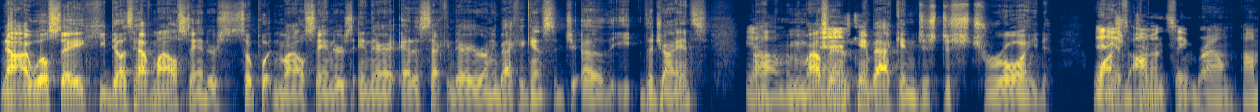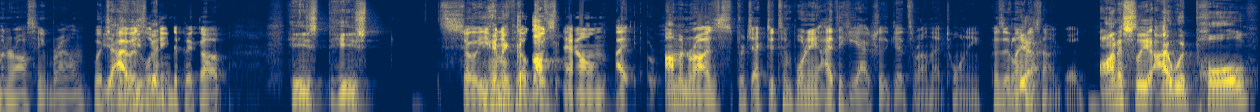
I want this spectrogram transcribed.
now I will say he does have Miles Sanders. So putting Miles Sanders in there at a secondary running back against the uh, the, the Giants. yeah. Um, I mean, Miles Sanders came back and just destroyed and Washington. Amon St. Brown, Amon-Ra St. Brown, which Yeah, I was he's been- looking to pick up. he's he's So Him even and if Hill goes down, I Amon Ra's projected ten point eight. I think he actually gets around that twenty because Atlanta's Yeah. not good. honestly, I would pull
